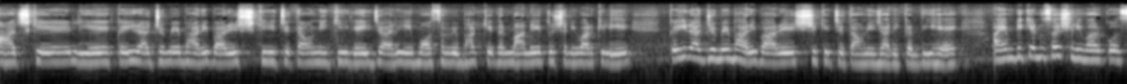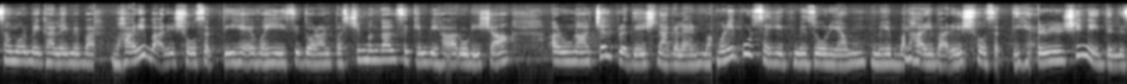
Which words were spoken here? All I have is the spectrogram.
आज के लिए कई राज्यों में भारी बारिश की चेतावनी की गई जारी। मौसम विभाग के अगर माने तो शनिवार के लिए कई राज्यों में भारी बारिश की चेतावनी जारी कर दी है। आईएमडी के अनुसार शनिवार को असम और मेघालय में भारी बारिश हो सकती है। वहीं इसी दौरान पश्चिम बंगाल, सिक्किम, बिहार उड़ीसा अरुणाचल प्रदेश, नागालैंड मणिपुर सहित मिजोरम में भारी बारिश हो सकती है। नई दिल्ली से।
